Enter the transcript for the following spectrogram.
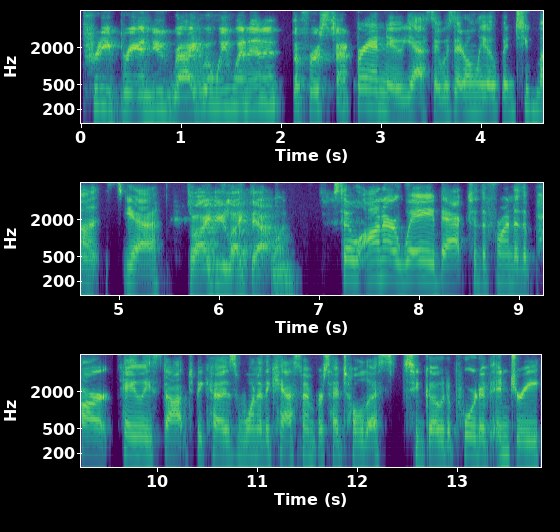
pretty brand new ride when we went in it the first time? Brand new. Yes. It was it only open two months. Yeah. So I do like that one. So on our way back to the front of the park, Kaley stopped because one of the cast members had told us to go to Port of Entry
